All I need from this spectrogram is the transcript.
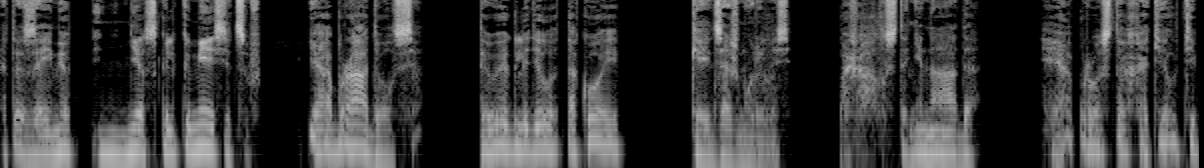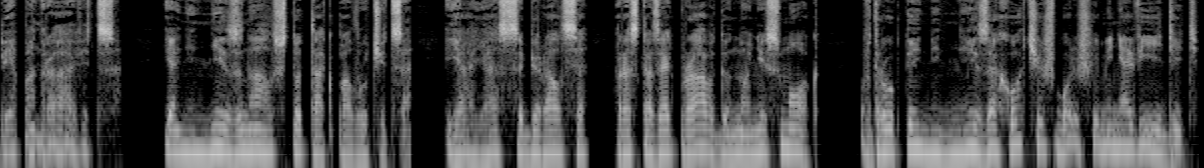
это займет несколько месяцев. Я обрадовался. Ты выглядела такой... Кейт зажмурилась. Пожалуйста, не надо. Я просто хотел тебе понравиться. Я не, не знал, что так получится. Я, я собирался рассказать правду, но не смог. Вдруг ты не, не захочешь больше меня видеть.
